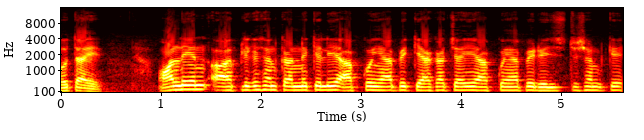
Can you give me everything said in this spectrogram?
होता है। ऑनलाइन एप्लीकेशन करने के लिए आपको यहाँ पे क्या क्या चाहिए? आपको यहाँ पे रजिस्ट्रेशन के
